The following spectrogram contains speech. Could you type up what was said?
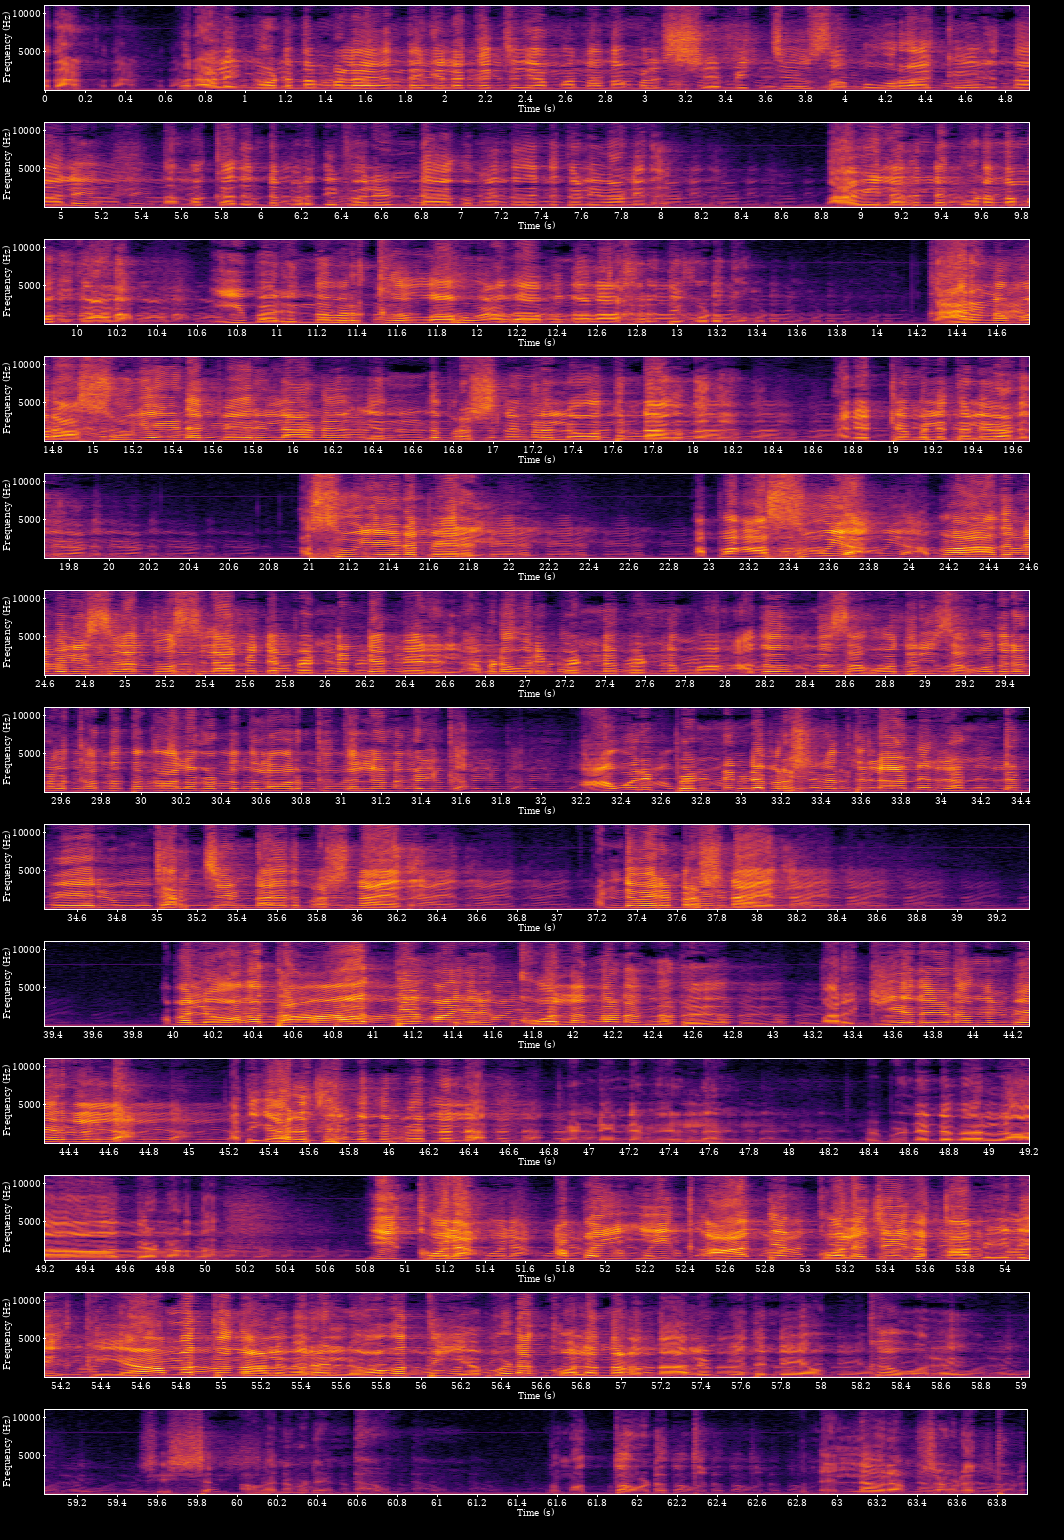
അതാണ്. ഒരാൾ ഇങ്ങോട്ട് നമ്മളെ എന്തെങ്കിലുമൊക്കെ ചെയ്യാൻ വന്നാൽ നമ്മൾ ക്ഷമിച്ച് സബൂറാക്കി ഇരുന്നാൽ നമുക്ക് അതിന്റെ പ്രതിഫലം ഉണ്ടാകും എന്നതിന്റെ തെളിവാണിത്. ഭാവിയിൽ അതിന്റെ ഗുണം നമുക്ക് കാണാം. ഈ വരുന്നവർക്ക് അള്ളാഹു അതാബ് നാളാഹൃത്തി കൊടുക്കും. കാരണം ഒരു അസൂയയുടെ പേരിലാണ് എന്ത് പ്രശ്നങ്ങൾ ലോകത്തുണ്ടാകുന്നത്. അതിന് ഏറ്റവും വലിയ തെളിവാണിത്. അസൂയയുടെ പേരിൽ. അപ്പൊ അസൂയ അപ്പൊ നബി അലൈഹി സ്വലാത്തു വസ്സലാമിന്റെ പെണ്ണിന്റെ പേരിൽ അവിടെ ഒരു പെണ്ണ് പെണ്ണ് അത് ഇന്ന് സഹോദരി സഹോദരങ്ങൾക്ക് അന്നത്തെ കാലഘട്ടത്തിൽ അവർക്ക് കല്യാണം കഴിക്കാം. ആ ഒരു പെണ്ണിന്റെ പ്രശ്നത്തിലാണ് രണ്ടു പേരും ചർച്ചയുണ്ടായത് പ്രശ്നമായത്. രണ്ടുപേരും പ്രശ്നമായത്. അപ്പൊ ലോകത്ത് ആദ്യമായി ഒരു കൊല നടന്നത് വർഗീയതയുടെ ഒന്നും പേരിലല്ല അധികാരത്തിന്റെ ഒന്നും പേരിലല്ല പെണ്ണിന്റെ പേരിലാണ്. പെണ്ണിന്റെ പേരിൽ ആദ്യമായിട്ട് നടന്ന ഈ കൊല. അപ്പൊ ഈ- ആദ്യം കൊല ചെയ്ത കാബീൽ കിയാമത്ത് നാൾ വരെ ലോകത്ത് എവിടെ കൊല നടന്നാലും ഇതിന്റെ ഒക്കെ ഒരു ശിക്ഷ അവൻ അവിടെ ഉണ്ടാവും മൊത്തം അവിടെ എത്തും. ഇതിന്റെ എല്ലാ ഒരു അംശം അവിടെ എത്തും.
